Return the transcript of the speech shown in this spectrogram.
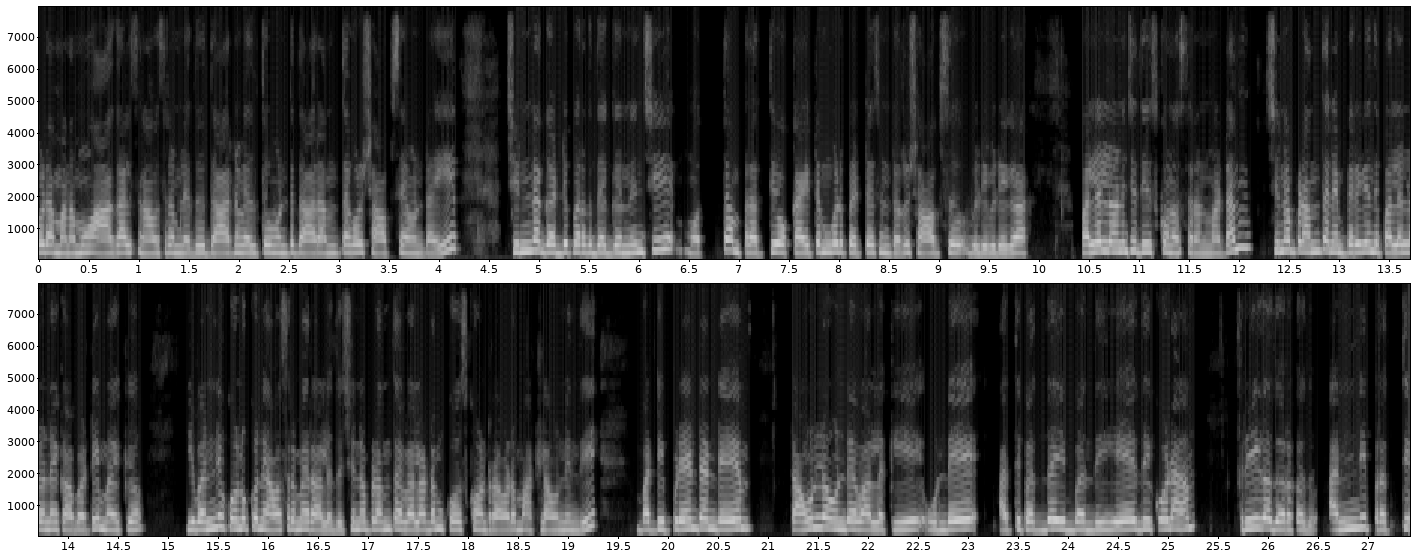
కూడా మనము ఆగాల్సిన అవసరం లేదు. దారిని వెళ్తూ ఉంటే దారి అంతా కూడా షాప్సే ఉంటాయి. చిన్న గడ్డి పరకు దగ్గర నుంచి మొత్తం ప్రతి ఒక్క ఐటెం కూడా పెట్టేసి ఉంటారు. షాప్స్ విడివిడిగా పల్లెల్లో నుంచి తీసుకొని వస్తారనమాట చిన్నప్పుడు అంతా నేను పెరిగింది పల్లెల్లోనే కాబట్టి మాకు ఇవన్నీ కొనుక్కునే అవసరమే రాలేదు. చిన్నప్పుడు అంతా వెళ్ళడం కోసుకొని రావడం అట్లా ఉండింది. బట్ ఇప్పుడు ఏంటంటే టౌన్లో ఉండే వాళ్ళకి ఉండే అతిపెద్ద ఇబ్బంది ఏది కూడా ఫ్రీగా దొరకదు. అన్ని ప్రతి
